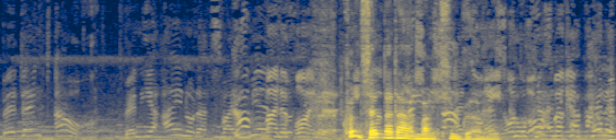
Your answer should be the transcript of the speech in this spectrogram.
Bedenkt auch, wenn ihr ein oder zwei Kommt, mehr meine Freunde! Kunstcenter-Datenbank zugeordnet. Und für eine Kapelle!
